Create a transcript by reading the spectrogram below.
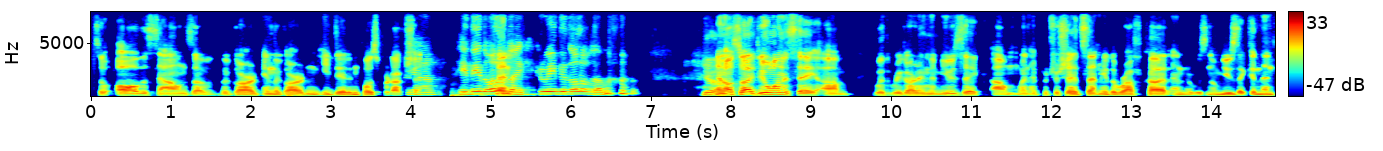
So all the sounds of the guard in the garden he did in post production. Yeah, he did all and, of them. He created all of them. yeah. And also, I do want to say, um, with regarding the music, um, when Patricia had sent me the rough cut and there was no music, and then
